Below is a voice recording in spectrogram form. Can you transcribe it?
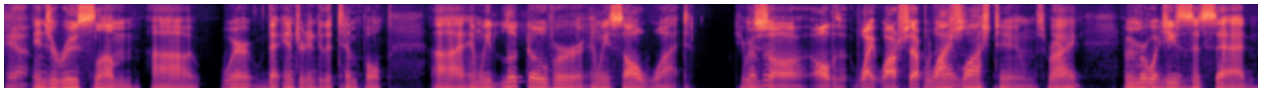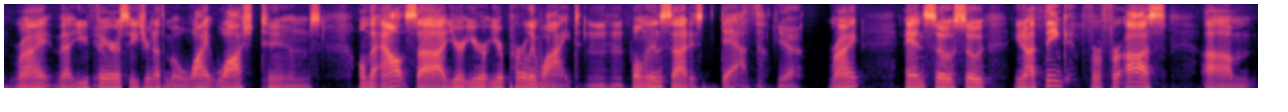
Yeah. in Jerusalem uh, where that entered into the temple, uh, and we looked over and we saw what? Do you we remember? saw all the whitewashed sepulchres. whitewashed tombs, right? And remember what Jesus had said, right? That you Pharisees, you're nothing but whitewashed tombs. On the outside, you're you're you're pearly white. Mm-hmm. Well, on the inside is death Yeah, right? And so, so you know, I think for for us, um,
